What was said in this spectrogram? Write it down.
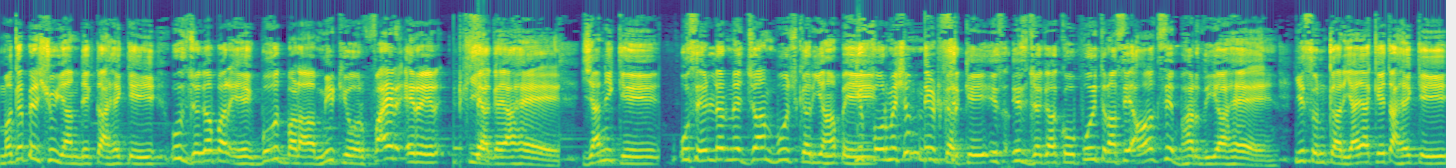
मगर फिर शुयान देखता है कि उस जगह पर एक बहुत बड़ा मीटियोर फायर एरेट किया गया है। यानी कि उस एल्डर ने जानबूझकर यहाँ पे फॉर्मेशन क्रिएट करके इस इस जगह को पूरी तरह से आग से भर दिया है। ये सुनकर याया कहता है कि,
